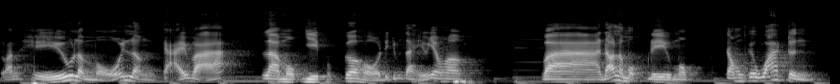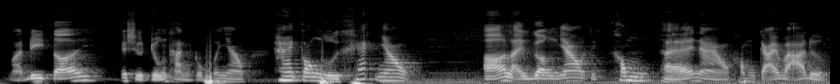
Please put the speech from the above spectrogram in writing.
tụi anh hiểu là mỗi lần cãi vã là một dịp, một cơ hội để chúng ta hiểu nhau hơn. Và đó là một điều, một trong cái quá trình mà đi tới cái sự trưởng thành cùng với nhau. Hai con người khác nhau, ở lại gần nhau thì không thể nào không cãi vã được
